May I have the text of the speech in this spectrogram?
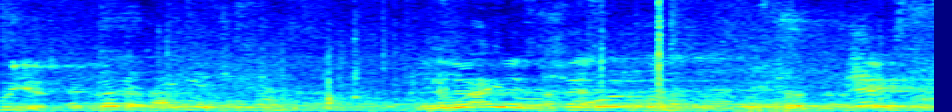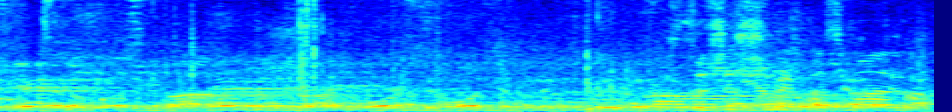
Адам Хильцо. Зашишуй Османов.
